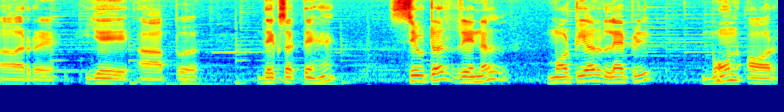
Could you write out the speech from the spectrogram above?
और ये आप देख सकते हैं। स्यूटर, रेनल मोटियर लेपिल, बोन और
